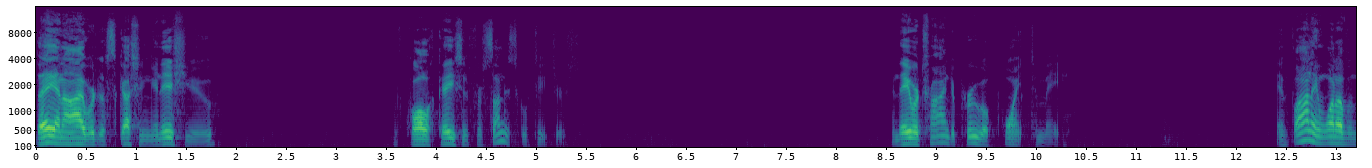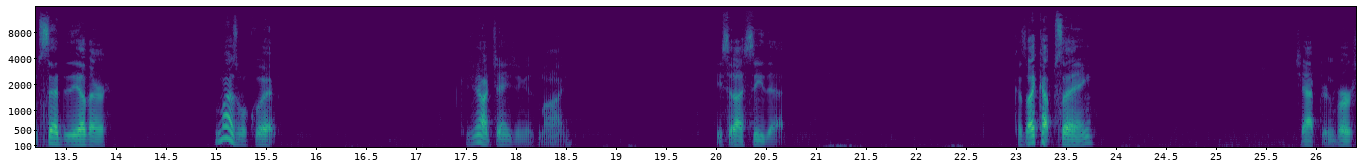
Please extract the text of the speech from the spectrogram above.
they and I were discussing an issue of qualifications for Sunday school teachers. And they were trying to prove a point to me. And finally, one of them said to the other, You might as well quit. Because you're not changing his mind. He said, I see that. Because I kept saying, chapter and verse.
